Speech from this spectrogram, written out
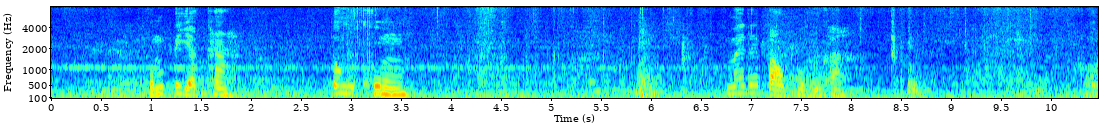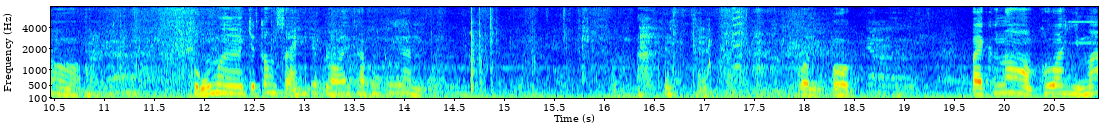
ๆ ผมเปียกค่ะ ต้องคุม ไม่ได้เป่าผมค่ะก็ถุงมือจะต้องใส่ให้เรียบร้อยค่ะเพื่อนๆก่อนออกไปข้างนอก เพราะว่าหิมะ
